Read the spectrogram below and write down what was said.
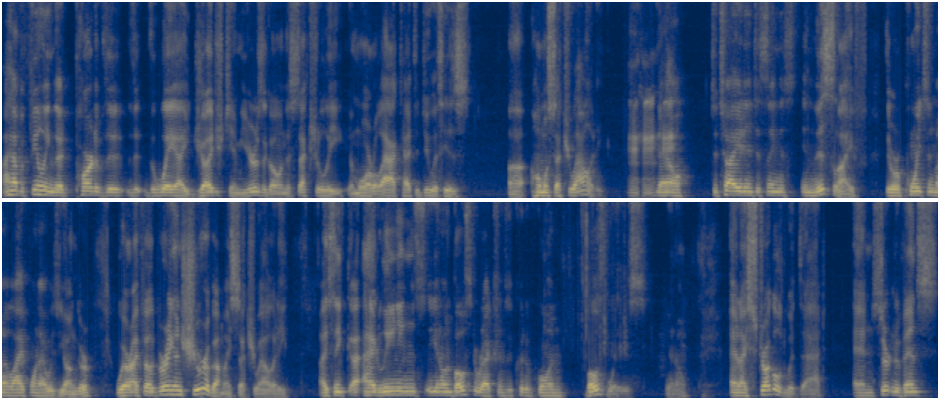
I have a feeling that part of the, the, the, way I judged him years ago in the sexually immoral act had to do with his uh, homosexuality. Mm-hmm. Now, to tie it into things in this life, there were points in my life when I was younger where I felt very unsure about my sexuality. I think I had leanings, you know, in both directions. It could have gone both ways, you know. And I struggled with that. And certain events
